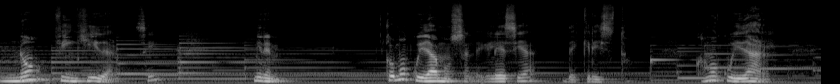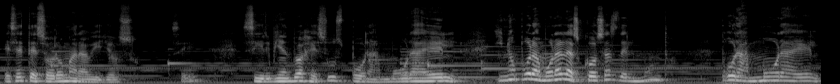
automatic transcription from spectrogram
no fingida. ¿sí? Miren, ¿cómo cuidamos a la iglesia de Cristo? ¿Cómo cuidar ese tesoro maravilloso? ¿sí? sirviendo a Jesús por amor a Él y no por amor a las cosas del mundo por amor a Él.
